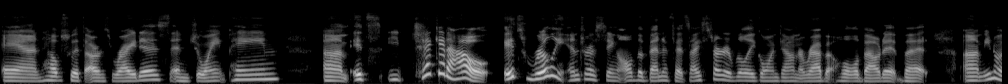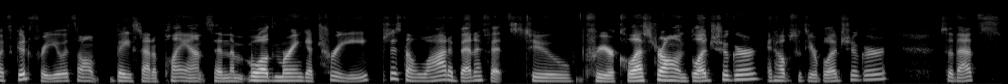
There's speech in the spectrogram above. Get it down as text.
and helps with arthritis and joint pain. Um, it's check it out. It's really interesting. All the benefits. I started really going down a rabbit hole about it, but um, you know, it's good for you. It's all based out of plants and the well, the moringa tree. It's just a lot of benefits to for your cholesterol and blood sugar. It helps with your blood sugar. So that's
